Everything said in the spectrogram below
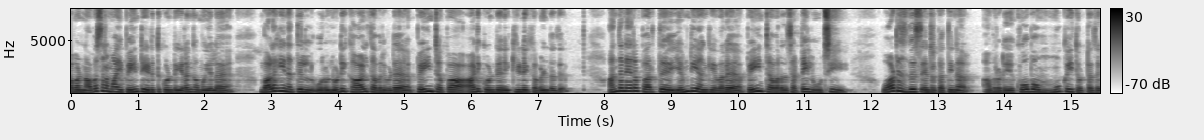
அவன் அவசரமாய் பெயிண்டை எடுத்துக்கொண்டு இறங்க முயல. பலகீனத்தில் ஒரு நொடி கால் தவறிவிட பெயிண்ட் அப்பா ஆடிக்கொண்டு கீழே கவிழ்ந்தது. அந்த நேரம் பார்த்து எம்டி அங்கே வர பெயிண்ட் அவரது சட்டையில் ஊற்றி வாட் இஸ் திஸ் என்று கத்தினார். அவருடைய கோபம் மூக்கை தொட்டது.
